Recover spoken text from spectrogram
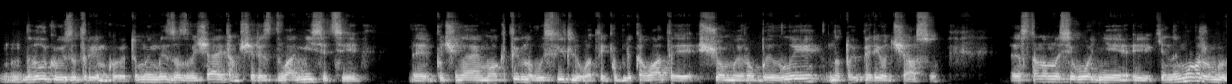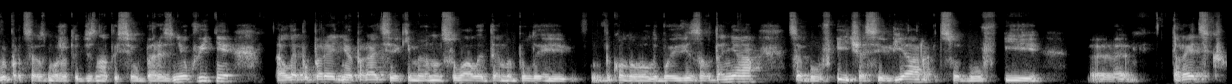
невеликою затримкою. Тому ми зазвичай там через два місяці. Е, починаємо активно висвітлювати і публікувати, що ми робили на той період часу. Е, Станом на сьогодні, які не можемо, ви про це зможете дізнатися у березні, у квітні. Але попередні операції, які ми анонсували, де ми були виконували бойові завдання, це був і часів яр, це був і Терецьк.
